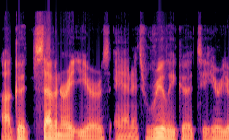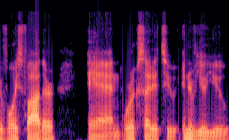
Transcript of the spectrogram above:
a good seven or eight years, and it's really good to hear your voice, Father. And we're excited to interview you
